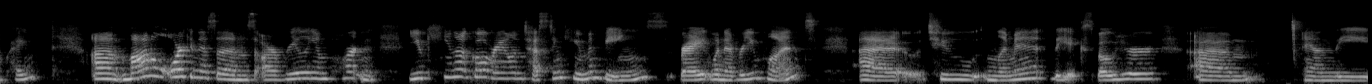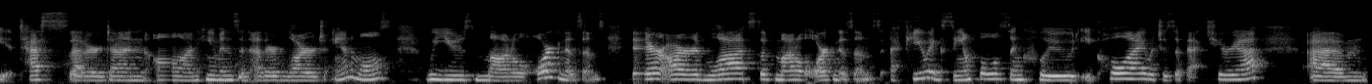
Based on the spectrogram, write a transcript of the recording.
Okay, um, model organisms are really important. You cannot go around testing human beings, right, whenever you want uh, to limit the exposure um, and the tests that are done on humans and other large animals, we use model organisms. There are lots of model organisms. A few examples include E. coli, which is a bacteria, um,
